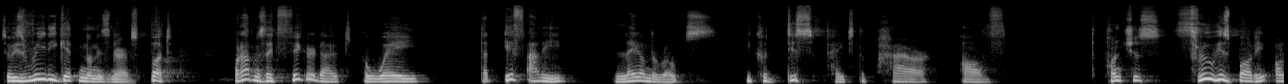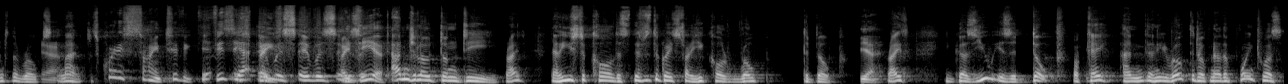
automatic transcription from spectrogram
So he's really getting on his nerves. But what happens, they'd figured out a way that if Ali lay on the ropes, he could dissipate the power of the punches through his body onto the ropes and out. It's quite a scientific, Yeah, physics-based it was, it was, it was idea. Angelo Dundee, right? Now he used to call this. This was the great story. He called rope the dope. Yeah. Right. He goes, "You is a dope." Okay, and then he wrote the dope. Now the point was,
